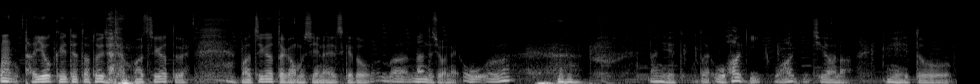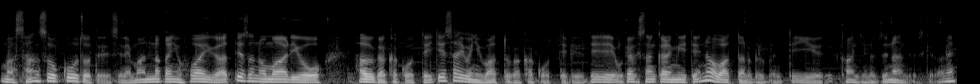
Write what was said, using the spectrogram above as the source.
あ、太陽系で例えたら間違って間違ったかもしれないですけど、まあ、なんでしょうね。お、何でおはぎ？おはぎ？違うな。えっ、ー、と、まあ3層構造でですね、真ん中にホワイがあって、その周りをハウが囲っていて、最後にワットが囲ってる。で、お客さんから見えてるのはワットの部分っていう感じの図なんですけどね。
